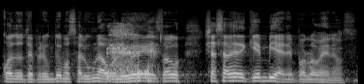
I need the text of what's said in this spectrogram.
cuando te preguntemos alguna boludez o algo. Ya sabés de quién viene, por lo menos.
